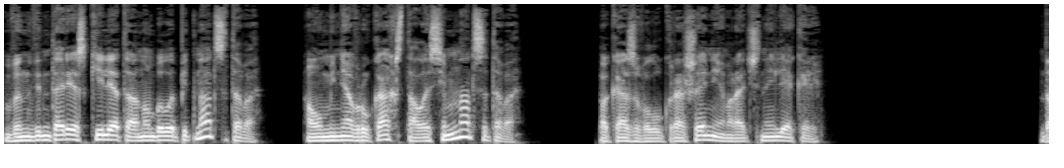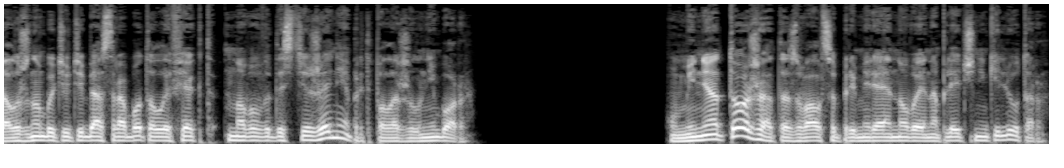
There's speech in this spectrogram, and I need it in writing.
В инвентаре скелета оно было пятнадцатого, а у меня в руках стало семнадцатого, показывал украшение мрачный лекарь. Должно быть, у тебя сработал эффект нового достижения, предположил Небор. «У меня тоже», — отозвался, примеряя новые наплечники Лютер.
